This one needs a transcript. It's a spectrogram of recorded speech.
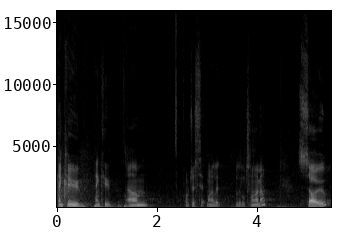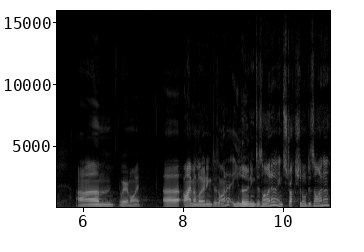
Thank you, thank you. Um, I'll just set my little timer. So, um, where am I? Uh, I'm a learning designer, e-learning designer, instructional designer.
